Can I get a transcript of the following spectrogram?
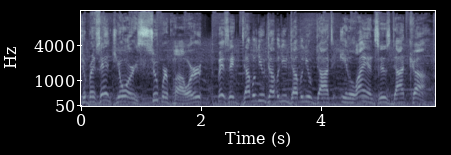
To present your superpower, visit www.eliances.com.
